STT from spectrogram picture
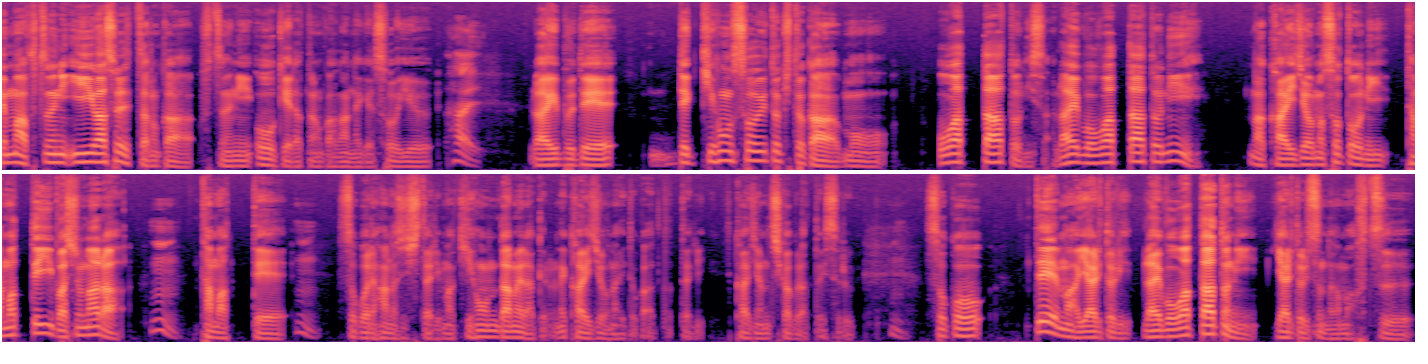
でまあ普通に言い忘れてたのか普通に OK だったのか分かんないけどそういうはい。ライブでで基本そういう時とかもう終わった後にさライブ終わった後にまあ会場の外に溜まっていい場所ならうん。溜まって、うん。そこで話したりまあ基本ダメだけどね会場内とかだったり会場の近くだったりする、うん。そこでまあやり取りライブ終わった後にやり取りするのがまあ普通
